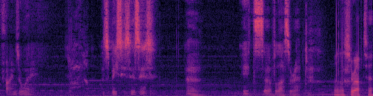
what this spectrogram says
finds a way. What species is this? Uh, it's a velociraptor. Velociraptor.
